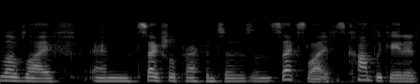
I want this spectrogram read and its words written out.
love life and sexual preferences and sex life is complicated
